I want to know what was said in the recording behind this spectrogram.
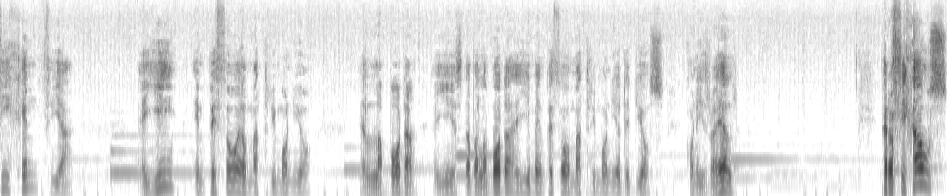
vigencia. Allí empezó el matrimonio, la boda, allí estaba la boda, allí empezó el matrimonio de Dios con Israel. Pero fijaos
